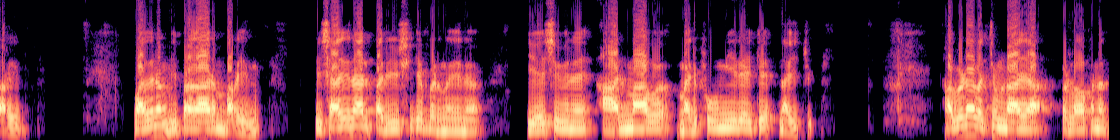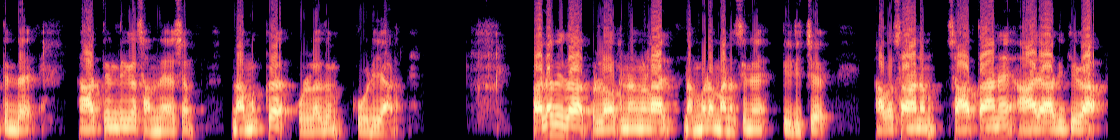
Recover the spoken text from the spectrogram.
പറയുന്നു. വചനം ഇപ്രകാരം പറയുന്നു. പിശാജിനാൽ പരീക്ഷിക്കപ്പെടുന്നതിന് യേശുവിനെ ആത്മാവ് മരുഭൂമിയിലേക്ക് നയിച്ചു. അവിടെ വച്ചുണ്ടായ പ്രലോഭനത്തിന്റെ ആത്യന്തിക സന്ദേശം നമുക്ക് ഉള്ളതും കൂടിയാണ്. പലവിധ പ്രലോഭനങ്ങളാൽ നമ്മുടെ മനസ്സിനെ തിരിച്ച് അവസാനം സാത്താനെ ആരാധിക്കുക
